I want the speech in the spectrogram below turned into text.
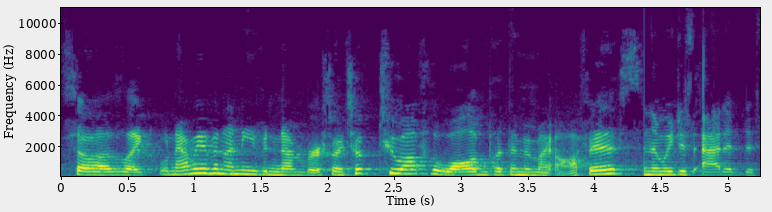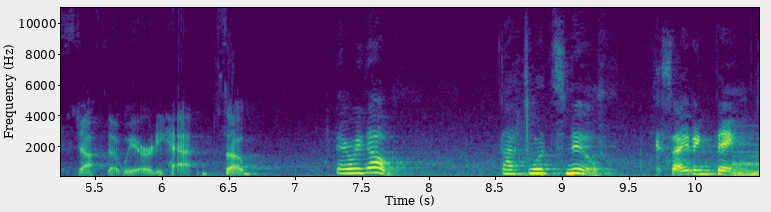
So I was like, well, now we have an uneven number. So I took two off the wall and put them in my office. And then we just added this stuff that we already had. So there we go. That's what's new. Exciting things.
